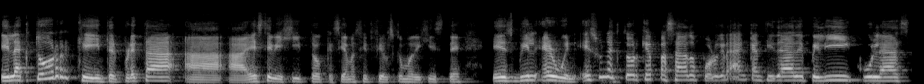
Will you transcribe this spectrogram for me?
El actor que interpreta a, este viejito que se llama Sid Fields, como dijiste, es Bill Erwin. Es un actor que ha pasado por gran cantidad de películas,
